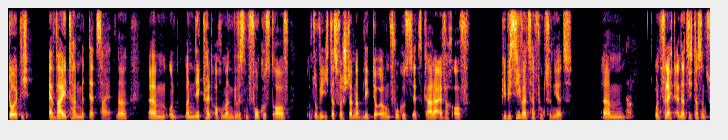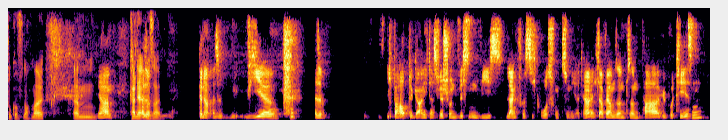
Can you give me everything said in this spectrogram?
deutlich erweitern mit der Zeit. Ne? Ähm, und man legt halt auch immer einen gewissen Fokus drauf. Und so wie ich das verstanden habe, legt ihr euren Fokus jetzt gerade einfach auf PPC, weil es halt funktioniert. Ähm, ja. Und vielleicht ändert sich das in Zukunft nochmal. Ähm, ja, kann ja also, immer sein. Genau, also wir, also ich behaupte gar nicht, dass wir schon wissen, wie es langfristig groß funktioniert. Ja, ich glaube, wir haben so ein, so ein paar Hypothesen.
